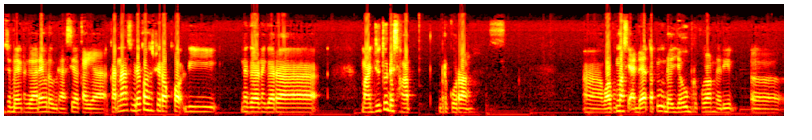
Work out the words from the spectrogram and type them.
masih banyak negara yang udah berhasil kayak karena sebenarnya konsumsi rokok di negara-negara maju tuh udah sangat berkurang uh, walaupun masih ada tapi udah jauh berkurang dari uh,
